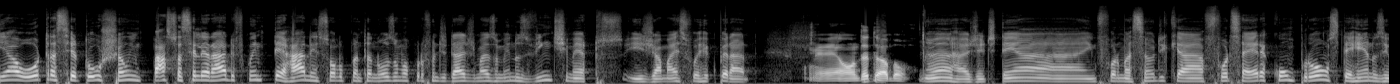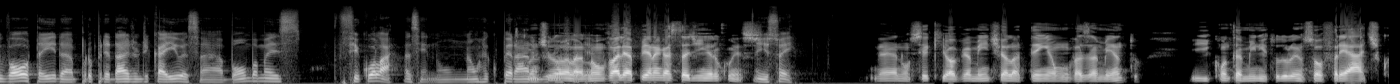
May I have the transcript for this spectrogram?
e a outra acertou o chão em passo acelerado e ficou enterrada em solo pantanoso a uma profundidade de mais ou menos 20 metros e jamais foi recuperada. É onda double. Ah, a gente tem a informação de que a Força Aérea comprou uns terrenos em volta aí da propriedade onde caiu essa bomba, mas ficou lá, assim, não, não recuperaram. Continua lá, não vale a pena gastar dinheiro com isso. Isso aí né? A não ser que, obviamente, ela tenha um vazamento e contamine todo o lençol freático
